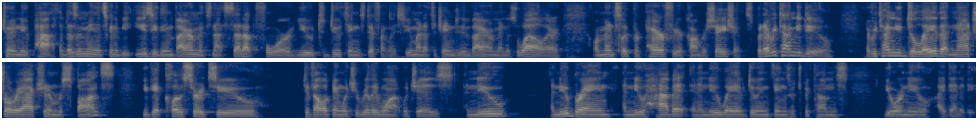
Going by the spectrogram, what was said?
to a new path. It doesn't mean it's going to be easy. The environment's not set up for you to do things differently. So you might have to change the environment as well, or or mentally prepare for your conversations. But every time you do, every time you delay that natural reaction and response, you get closer to developing what you really want, which is a new a new brain, a new habit, and a new way of doing things, which becomes your new identity.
